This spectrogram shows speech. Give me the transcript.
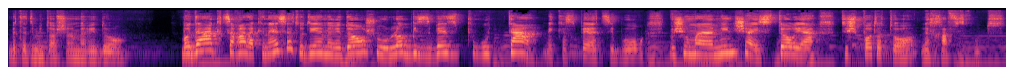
בתדמיתו של מרידור. בהודעה קצרה לכנסת הודיע מרידור שהוא לא בזבז פרוטה מכספי הציבור ושהוא מאמין שההיסטוריה תשפוט אותו לכף זכות.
